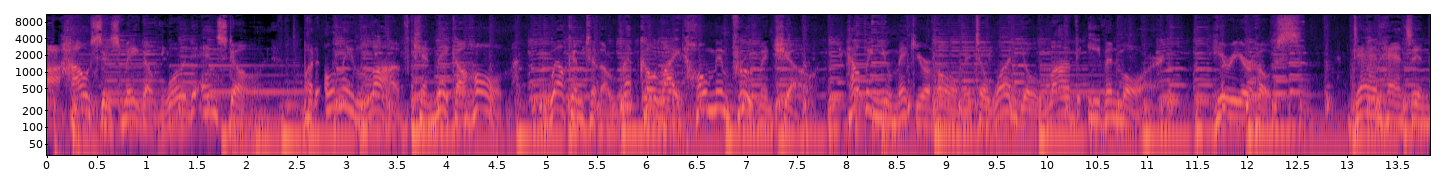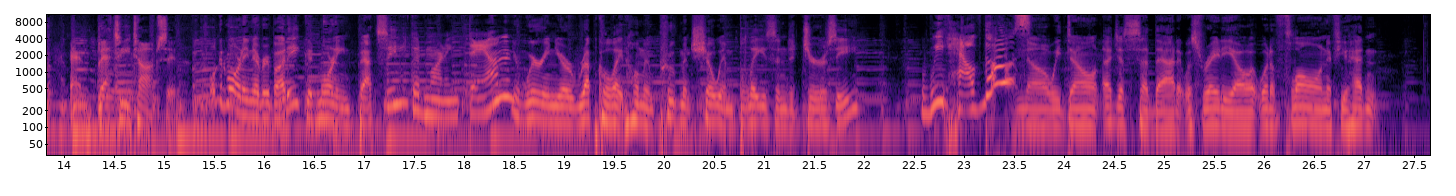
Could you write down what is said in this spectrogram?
A house is made of wood and stone, but only love can make a home. Welcome to the Repcolite Home Improvement Show, helping you make your home into one you'll love even more. Here are your hosts, Dan Hanson and Betsy Thompson. Well, good morning, everybody. Good morning, Betsy. Good morning, Dan. You're wearing your Repcolite Home Improvement Show emblazoned jersey. We have those? No, we don't. I just said that. It was radio. It would have flown if you hadn't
